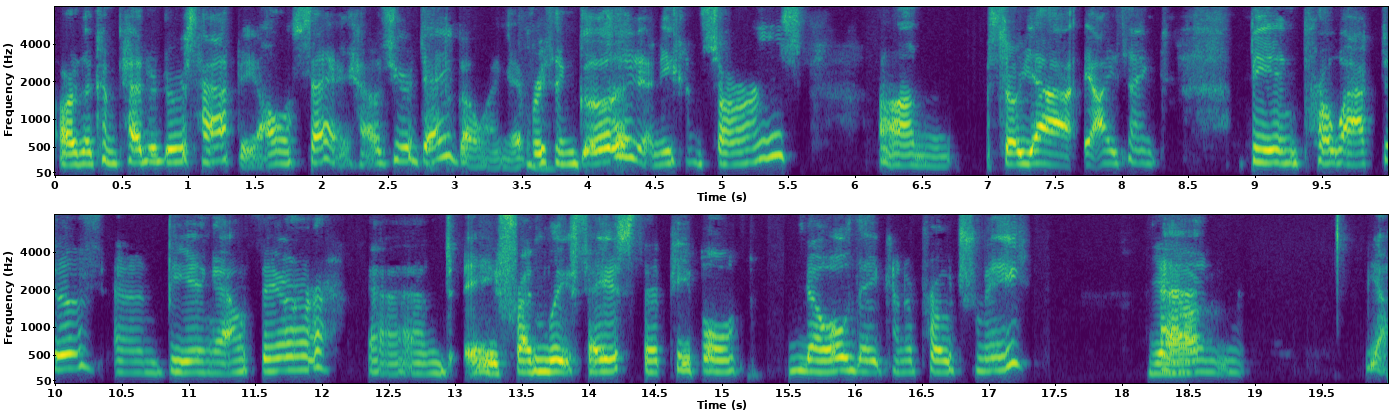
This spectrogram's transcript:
Are the competitors happy? I'll say, how's your day going? Everything good? Any concerns? Um, so yeah, I think being proactive and being out there and a friendly face that people know they can approach me. Yeah. And yeah.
